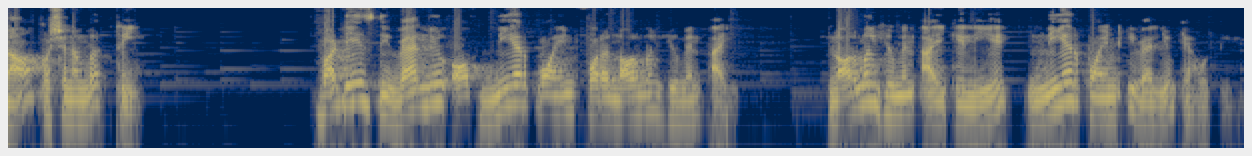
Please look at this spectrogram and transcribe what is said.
Now question number three what is the value of near point for a normal human eye normal human eye के लिए नियर पॉइंट की वैल्यू क्या होती है?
